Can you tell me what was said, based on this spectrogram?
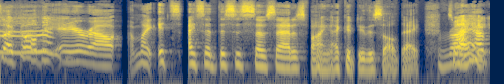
suck all the air out. I'm like, it's, I said, this is so satisfying. I could do this all day. So I have,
